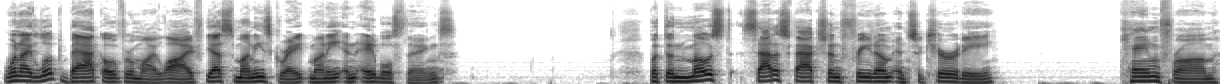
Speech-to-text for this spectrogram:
When I look back over my life, yes, money's great, money enables things. But the most satisfaction, freedom, and security came from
